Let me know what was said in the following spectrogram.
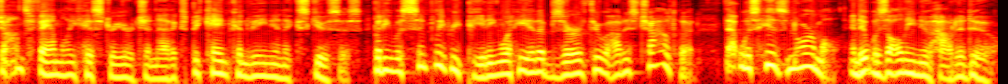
Jon's family history or genetics became convenient excuses, but he was simply repeating what he had observed throughout his childhood. That was his normal, and it was all he knew how to do.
